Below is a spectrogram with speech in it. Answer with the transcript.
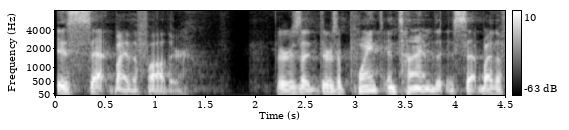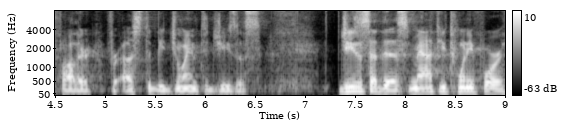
is set by the Father. There's a, there's a point in time that is set by the Father for us to be joined to Jesus. Jesus said this, Matthew 24,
